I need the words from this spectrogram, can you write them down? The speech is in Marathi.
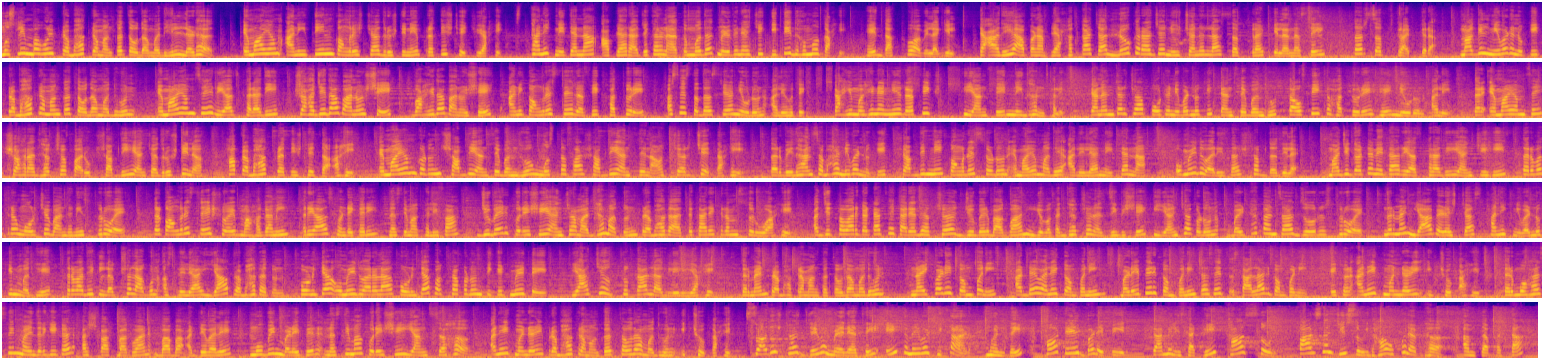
मुस्लिम बहुल प्रभाग क्रमांक चौदा मधील लढत एमआयएम आणि तीन काँग्रेसच्या दृष्टीने प्रतिष्ठेची आहे. स्थानिक नेत्यांना आपल्या राजकारणात मदत मिळविण्याची किती धमक आहे हे दाखवावे लागेल. त्याआधी आपण आपल्या हक्काच्या लोकराज्य न्यूज चॅनलला सबस्क्राईब केला नसेल तर सबस्क्राईब करा. मागील निवडणुकीत प्रभाग क्रमांक चौदा मधून एमआयएमचे रियाज खरादी शहाजिदा बानो शेख वाहिदा बानो शेख आणि काँग्रेसचे रफिक हत्तुरे असे सदस्य निवडून आले होते. काही महिन्यांनी रफिक यांचे निधन झाले. त्यानंतरच्या पोटनिवडणुकीत त्यांचे बंधू तौफिक हत्तुरे हे निवडून आले. तर एमआयएमचे शहराध्यक्ष फारुख शाब्दी यांच्या दृष्टीनं हा प्रभाग प्रतिष्ठेचा आहे. एमआयएमकडून शाब्दी यांचे बंधू मुस्तफा शाब्दी यांचे नाव चर्चेत आहे. तर विधानसभा निवडणुकीत शाब्दींनी काँग्रेस सोडून एमआयएममध्ये आलेल्या नेत्यांना उमेदवारीचा शब्द दिलाय. माजी गटनेता रियाज खरादी यांचीही सर्वत्र मोर्चे बांधणी सुरू आहे. तर काँग्रेसचे शोएब महागामी रियाज होंडेकरी नसीमा खलिफा जुबेर कुरेशी यांच्या माध्यमातून प्रभागात कार्यक्रम सुरू आहेत. अजित पवार गटाचे कार्याध्यक्ष जुबेर बागवान युवक अध्यक्ष नजीब शेख यांच्याकडून बैठकांचा जोर सुरू आहे. दरम्यान या वेळेसच्या स्थानिक निवडणुकींमध्ये सर्वाधिक लक्ष लागून असलेल्या या प्रभागातून कोणत्या उमेदवाराला कोणत्या पक्षाकडून तिकीट मिळते याची उत्सुकता लागलेली आहे. दरम्यान प्रभाग क्रमांक चौदा मधून नाईकवाडी कंपनी अड्डेवाले कंपनी बडेपीर कंपनी तसेच सालार कंपनी येथून अनेक मंडळी इच्छुक आहेत. तर मोहसिन मैंदर्गीकर अशफाक बागवान बाबा अड्डेवाले मुबिन बडेपीर नसीमा कुरेशी यांसह अनेक मंडळी प्रभाग क्रमांक चौदा मधून इच्छुक आहेत. स्वादिष्ट जेवण मिळण्याचे एकमेव ठिकाण म्हणजे हॉटेल बडेपीर. फॅमिलीसाठी खास सोय पार्सलची सुविधा उपलब्ध. आमचा पत्ता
